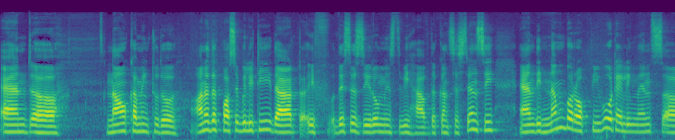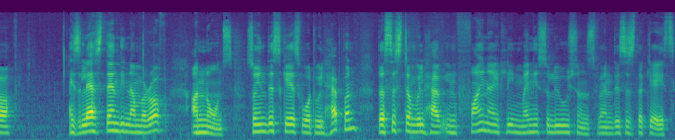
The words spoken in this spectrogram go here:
And uh, now coming to the another possibility that if this is 0 means we have the consistency and the number of pivot elements uh, is less than the number of unknowns. So, in this case what will happen? The system will have infinitely many solutions when this is the case.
